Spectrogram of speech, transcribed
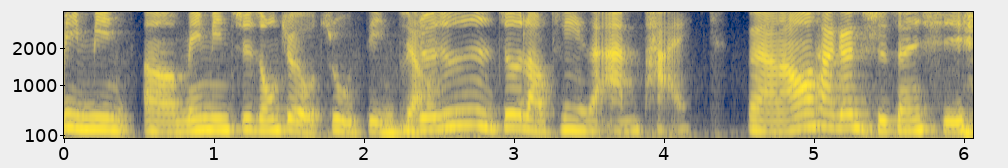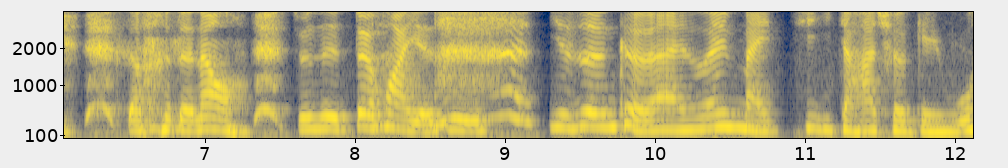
命命，呃，冥冥之中就有注定这样。我觉得就是就是老天爷的安排。对啊，然后他跟池珍熙的 的那种就是对话也是 也是很可爱。会买机脚踏车给我，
